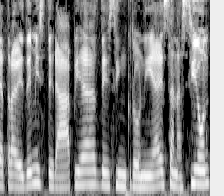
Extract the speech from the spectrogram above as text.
a través de mis terapias de sincronía, de sanación,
